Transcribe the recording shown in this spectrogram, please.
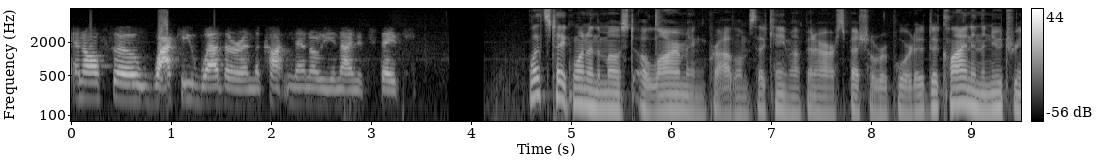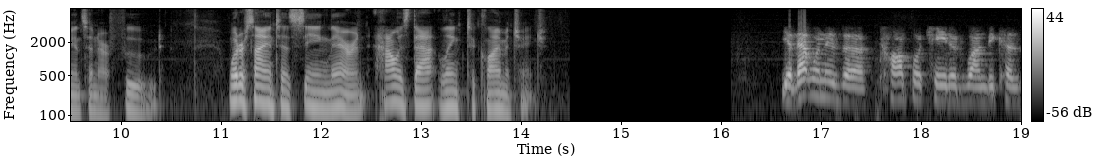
and also wacky weather in the continental United States. Let's take one of the most alarming problems that came up in our special report a decline in the nutrients in our food. What are scientists seeing there, and how is that linked to climate change? Yeah, that one is a complicated one because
